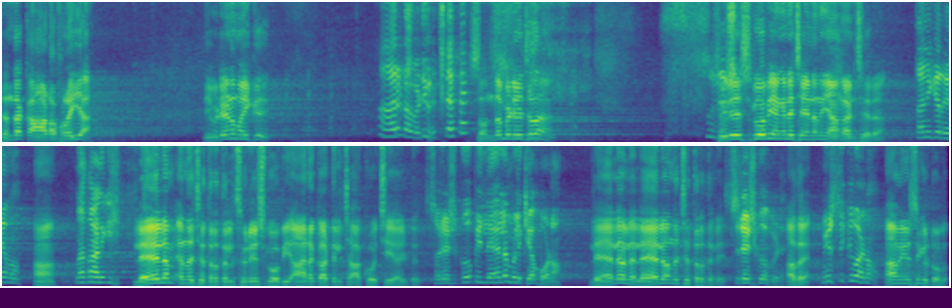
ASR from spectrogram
ഇതെന്താ കാട ഫ്രൈയാ? ഇവിടെയാണ് മൈക്ക്. സ്വന്തം വെടി വെച്ചതാ. സുരേഷ് ഗോപി എങ്ങനെ ചെയ്യണമെന്ന് ഞാൻ കാണിച്ചു തരാം. ലേലം എന്ന ചിത്രത്തിൽ സുരേഷ് ഗോപി ആനക്കാട്ടിൽ ചാക്കോച്ചിയായിട്ട്. സുരേഷ് ഗോപി ലേലം വിളിക്കാൻ പോണോ? ലേലം അല്ല ലേലം എന്ന ചിത്രത്തിൽ സുരേഷ് ഗോപി അതെ. മ്യൂസിക് വേണോ? ആ മ്യൂസിക് ഇട്ടോളൂ.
